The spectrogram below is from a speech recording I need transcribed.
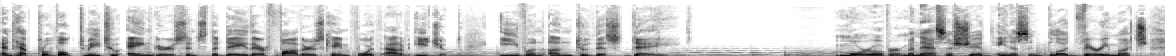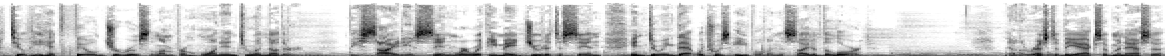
and have provoked me to anger since the day their fathers came forth out of Egypt, even unto this day. Moreover, Manasseh shed innocent blood very much, till he had filled Jerusalem from one end to another, beside his sin wherewith he made Judah to sin, in doing that which was evil in the sight of the Lord. Now the rest of the acts of Manasseh,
